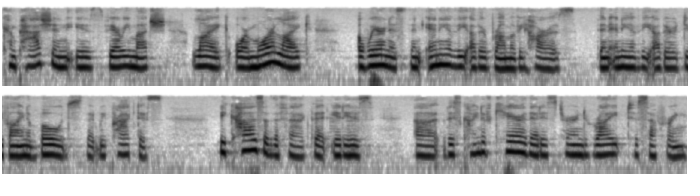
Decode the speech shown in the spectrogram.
compassion is very much like, or more like, awareness than any of the other Brahma Viharas, than any of the other divine abodes that we practice, because of the fact that it is uh, this kind of care that is turned right to suffering.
